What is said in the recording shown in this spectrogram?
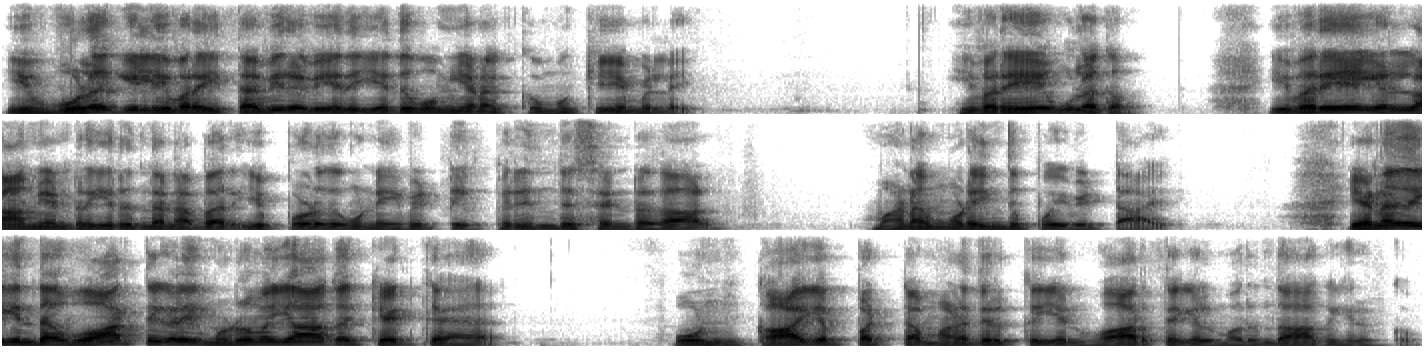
இவ்வுலகில் இவரை தவிர வேறு எதுவும் எனக்கு முக்கியமில்லை. இவரே உலகம். இவரே எல்லாம் என்று இருந்த நபர் இப்பொழுது உன்னை விட்டு பிரிந்து சென்றதால் மனமுடைந்து போய்விட்டாய். எனது இந்த வார்த்தைகளை முழுமையாக கேட்க உன் காயப்பட்ட மனதிற்கு என் வார்த்தைகள் மருந்தாக இருக்கும்.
